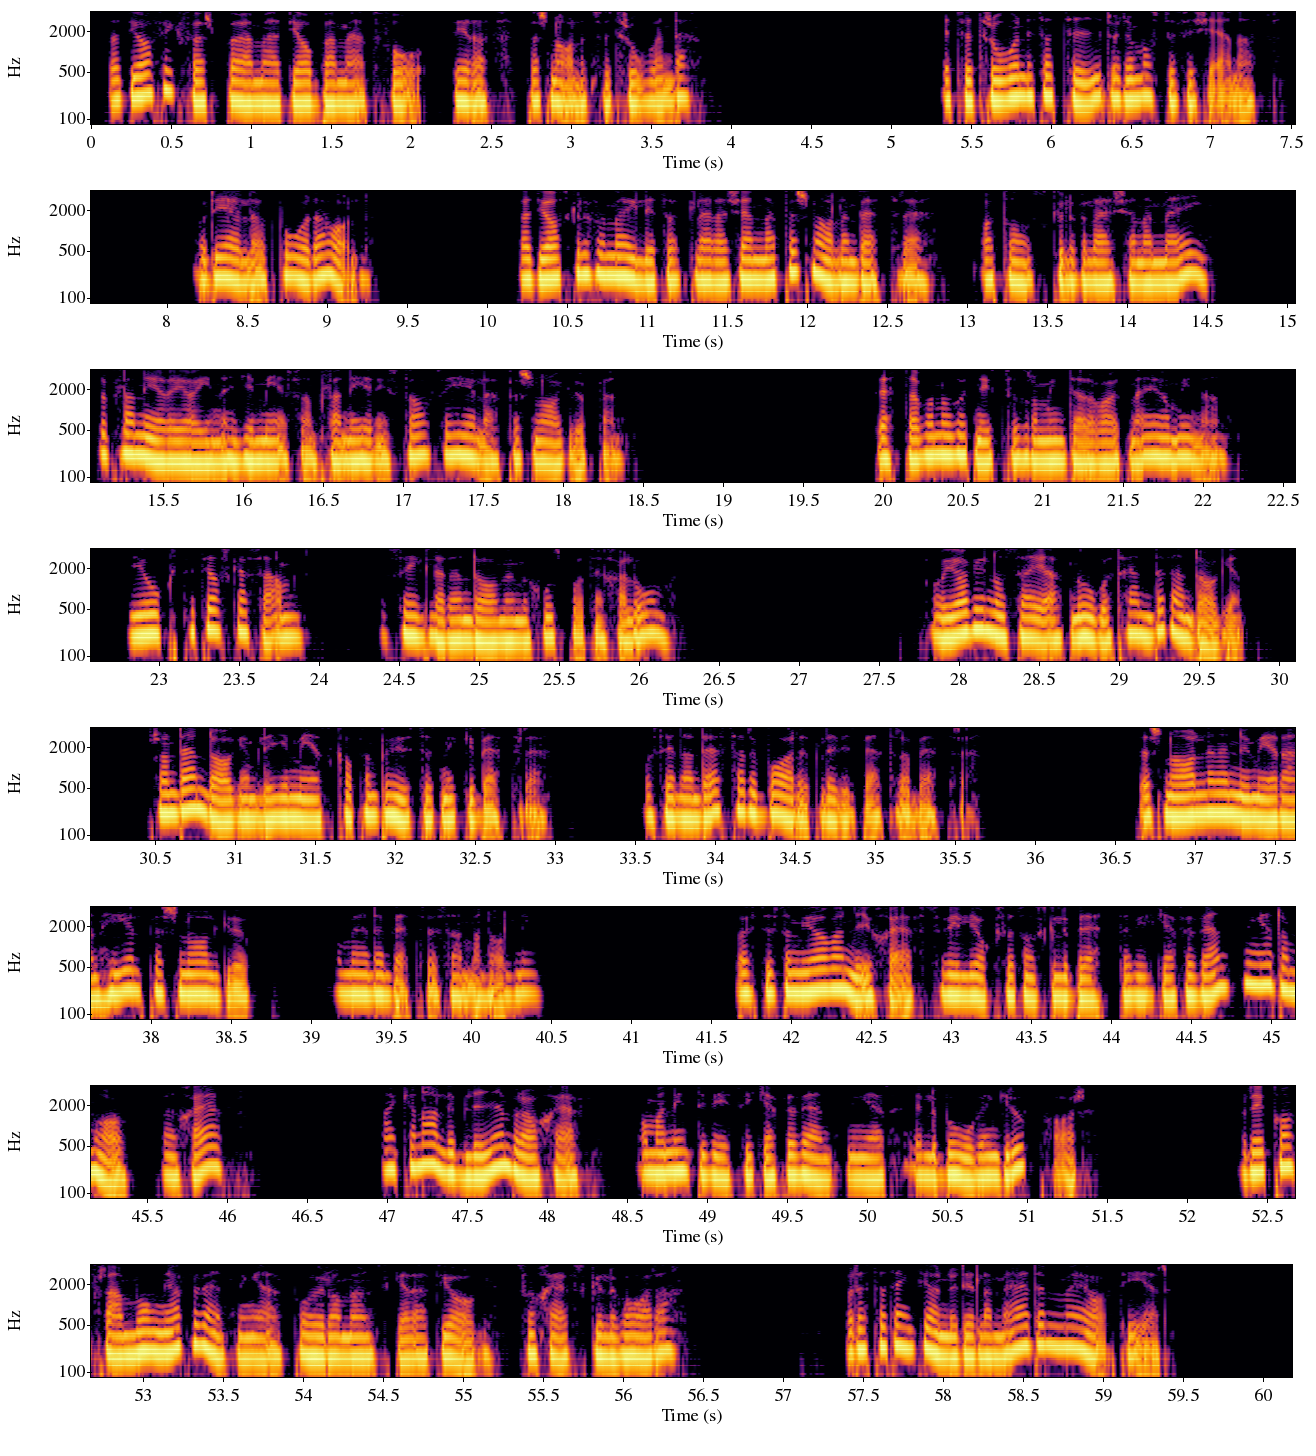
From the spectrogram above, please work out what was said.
Så att jag fick först börja med att jobba med att få deras personalens förtroende. Ett förtroende tar tid och det måste förtjänas. Och det gäller åt båda håll. För att jag skulle få möjlighet att lära känna personalen bättre och att de skulle få lära känna mig, så planerar jag in en gemensam planeringsdag för hela personalgruppen. Detta var något nytt som de inte hade varit med om innan. Vi åkte till Oskarshamn och seglade en dag med missionsbåten Shalom. Och jag vill nog säga att något hände den dagen. Från den dagen blev gemenskapen på huset mycket bättre och sedan dess har det bara blivit bättre och bättre. Personalen är numera en hel personalgrupp och med en bättre sammanhållning. Och eftersom jag var ny chef så ville jag också att de skulle berätta vilka förväntningar de har på en chef. Man kan aldrig bli en bra chef om man inte vet vilka förväntningar eller behov en grupp har. Och Det kom fram många förväntningar på hur de önskar att jag som chef skulle vara. Och Detta tänkte jag nu dela med mig av till er.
